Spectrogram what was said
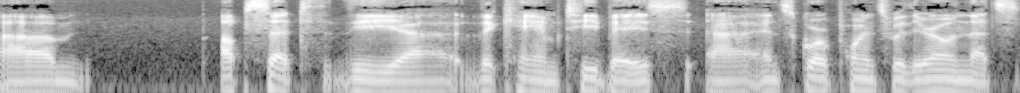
um, upset the uh, the KMT base uh, and score points with your own, that's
